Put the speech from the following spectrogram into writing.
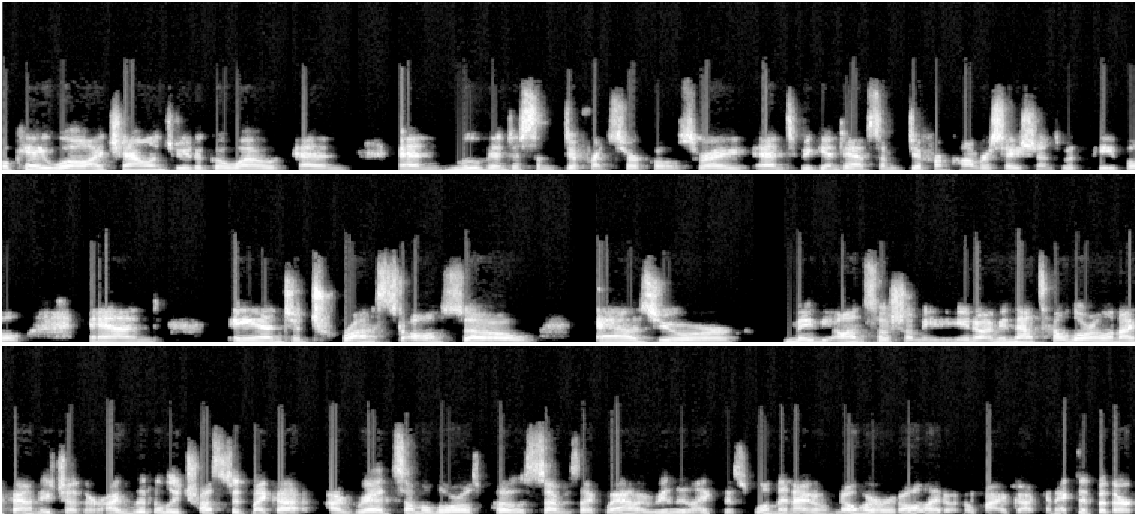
okay well i challenge you to go out and and move into some different circles right? And to begin to have some different conversations with people. And and to trust also as you're maybe on social media. You know, I mean, that's how Laurel and I found each other. I literally trusted my gut. I read some of Laurel's posts. I was like, wow, I really like this woman. I don't know her at all. I don't know why I got connected with her.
